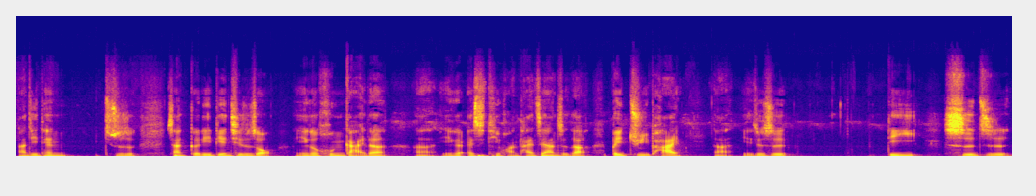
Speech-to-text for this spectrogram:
那今天。就是像格力电器这种一个混改的啊，一个 ST 环台这样子的被举牌啊，也就是低市值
